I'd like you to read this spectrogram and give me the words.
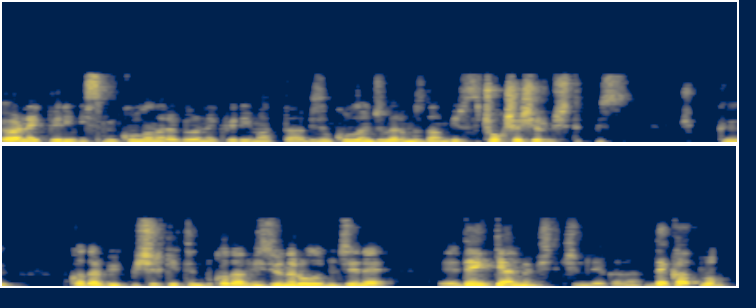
Örnek vereyim, ismi kullanarak örnek vereyim hatta. Bizim kullanıcılarımızdan birisi. Çok şaşırmıştık biz. Çünkü bu kadar büyük bir şirketin bu kadar vizyoner olabileceğine e, denk gelmemiştik şimdiye kadar. Decathlon.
